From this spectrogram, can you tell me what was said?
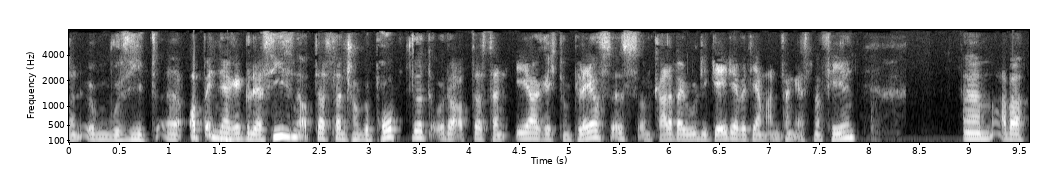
dann irgendwo sieht. Äh, ob in der Regular Season, ob das dann schon geprobt wird oder ob das dann eher Richtung Playoffs ist. Und gerade bei Rudy Gay, der wird ja am Anfang erstmal fehlen. Ähm, aber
